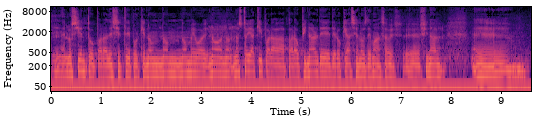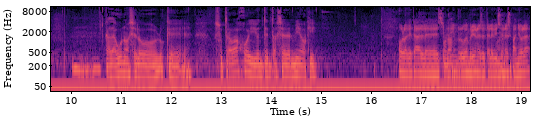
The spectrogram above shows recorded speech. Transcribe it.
Mm, lo siento para decirte porque no, no, no me voy, no, no, no estoy aquí para, para opinar de, de, lo que hacen los demás, ¿sabes? Eh, al final, eh, cada uno hace lo, lo que, su trabajo y yo intento hacer el mío aquí. Hola, ¿qué tal? Eh, Rubén Briones de Televisión Hola. Española.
